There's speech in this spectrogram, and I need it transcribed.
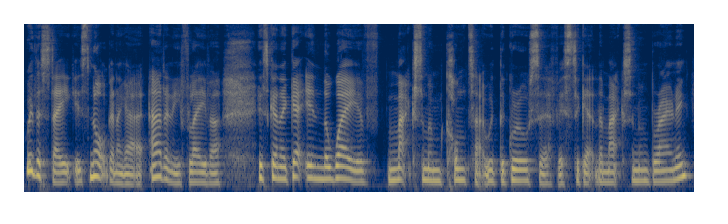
With a steak, it's not going to add any flavour. It's going to get in the way of maximum contact with the grill surface to get the maximum browning.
